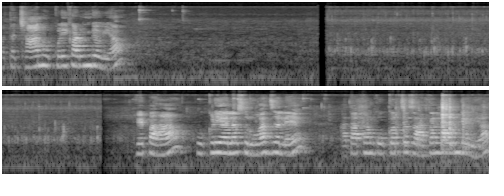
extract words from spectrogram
आता छान उकळी काढून घेऊया. हे पहा उकळी यायला सुरुवात झाली आता आपण कुकरचं झाकण लावून घेऊया.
